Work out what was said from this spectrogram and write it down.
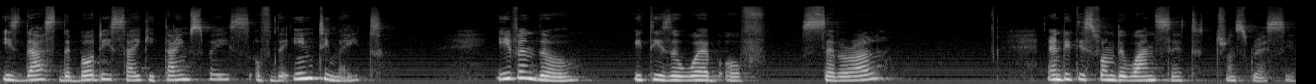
is thus the body psyche time space of the intimate, even though it is a web of several, and it is from the one set transgressive.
